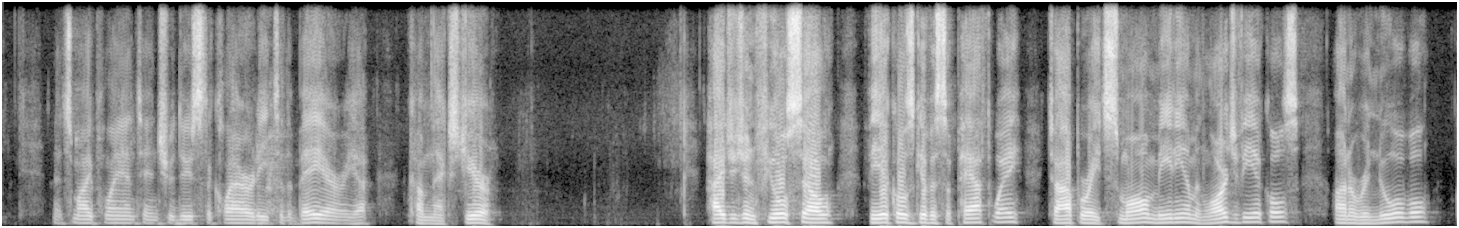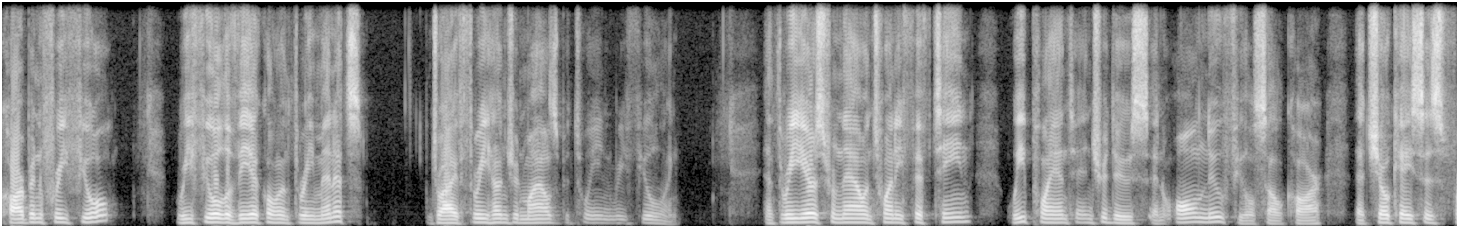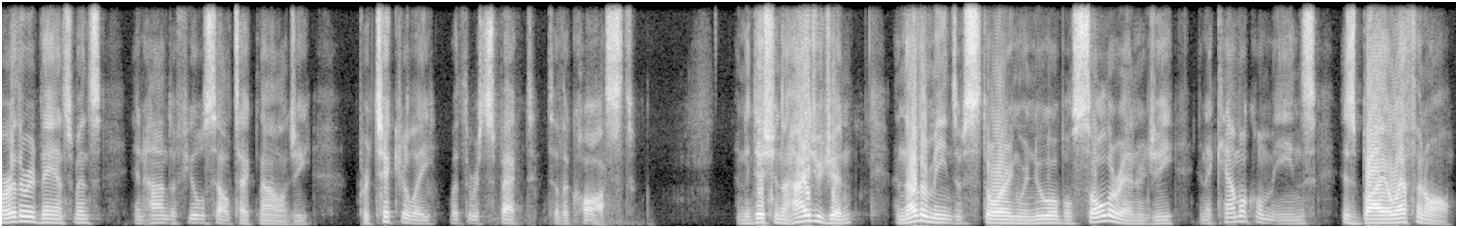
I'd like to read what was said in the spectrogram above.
It's my plan to introduce the Clarity to the Bay Area come next year. Hydrogen fuel cell vehicles give us a pathway to operate small, medium, and large vehicles on a renewable, carbon-free fuel, refuel the vehicle in three minutes, drive 300 miles between refueling. And three years from now, in 2015, we plan to introduce an all-new fuel cell car that showcases further advancements in Honda fuel cell technology, particularly with respect to the cost. In addition to hydrogen, another means of storing renewable solar energy and a chemical means is bioethanol.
